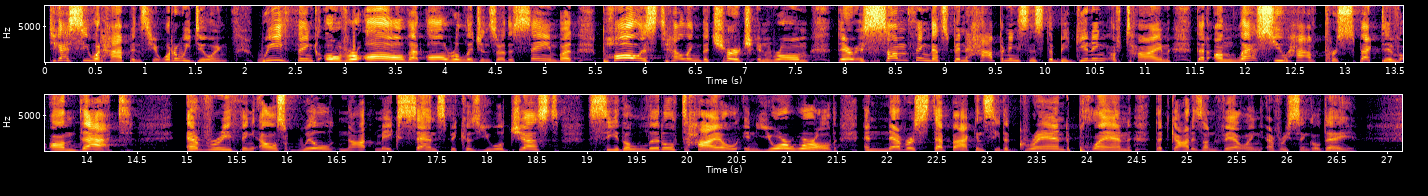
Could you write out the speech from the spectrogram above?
Do you guys see what happens here? What are we doing? We think overall that all religions are the same, but Paul is telling the church in Rome there is something that's been happening since the beginning of time that unless you have perspective on that, everything else will not make sense because you will just see the little tile in your world and never step back and see the grand plan that God is unveiling every single day.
